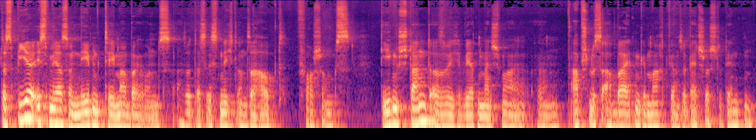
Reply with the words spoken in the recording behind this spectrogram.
das Bier ist mehr so ein Nebenthema bei uns. Also das ist nicht unser Hauptforschungs- Gegenstand. Also hier werden manchmal ähm, Abschlussarbeiten gemacht für unsere Bachelorstudenten.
